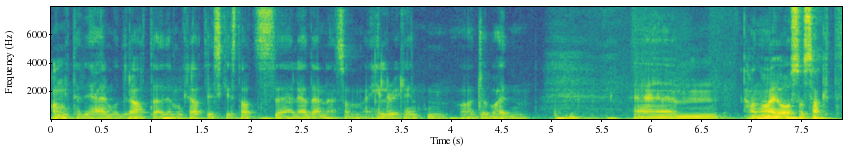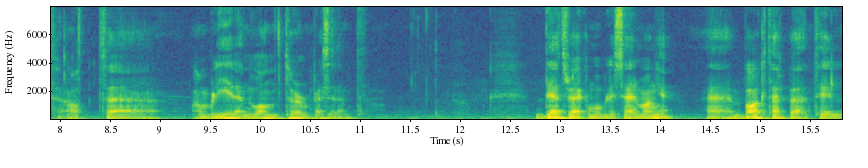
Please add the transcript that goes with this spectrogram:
hang til de her moderate demokratiske statslederne som Hillary Clinton og Joe Biden. Em, han har jo også sagt at eh, han blir en one term president. Det tror jeg kan mobilisere mange. Eh, bakteppet til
